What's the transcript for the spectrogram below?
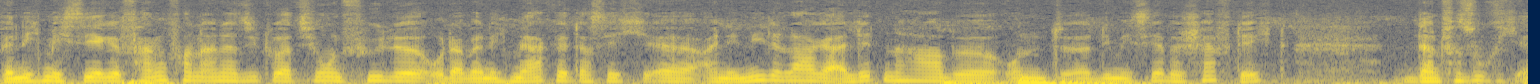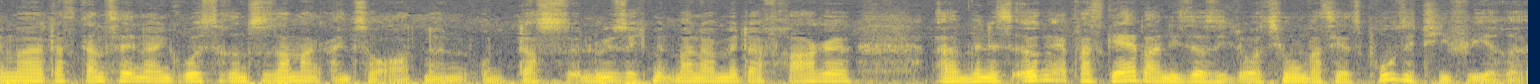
wenn ich mich sehr gefangen von einer Situation fühle oder wenn ich merke, dass ich äh, eine Niederlage erlitten habe und äh, die mich sehr beschäftigt, dann versuche ich immer, das Ganze in einen größeren Zusammenhang einzuordnen. Und das löse ich mit meiner mit der Frage, äh, wenn es irgendetwas gäbe an dieser Situation, was jetzt positiv wäre.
